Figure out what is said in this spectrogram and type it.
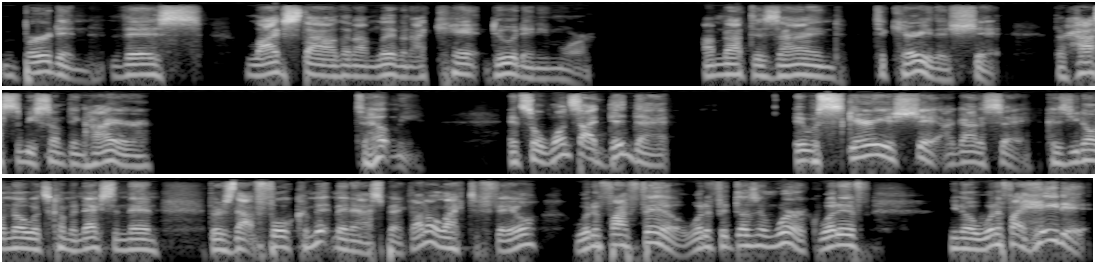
burden, this lifestyle that I'm living. I can't do it anymore. I'm not designed to carry this shit. There has to be something higher to help me. And so once I did that, it was scary as shit i gotta say because you don't know what's coming next and then there's that full commitment aspect. I don't like to fail. What if i fail? What if it doesn't work? What if you know what if i hate it?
